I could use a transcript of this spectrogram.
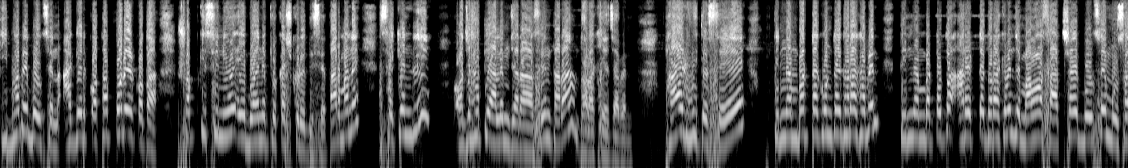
কীভাবে বলছেন? আগের কথা, পরের কথা, সবকিছু নিয়ে এই বয়ানে প্রকাশ করে দিছে। তার মানে সেকেন্ডলি অজাহাতি আলেম যারা আছেন, তারা ধরা খেয়ে যাবেন। থার্ড হইতেছে, তিন নাম্বারটা কোনটায় ধরা খাবেন? তিন নাম্বারটা তো আরেকটা ধরা খাবেন যে মাওলানা সাদ সাহেব বলছে, মুসা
